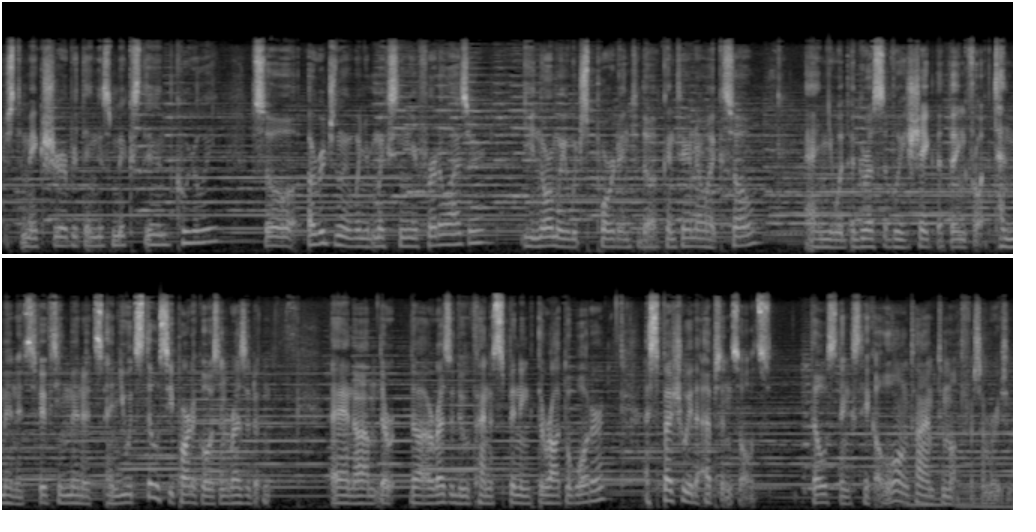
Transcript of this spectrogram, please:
Just to make sure everything is mixed in clearly. So originally when you're mixing your fertilizer, you normally would just pour it into the container like so, and you would aggressively shake the thing for like 10 minutes, 15 minutes, and you would still see particles and residue. And um, the, the residue kind of spinning throughout the water, especially the Epsom salts. Those things take a long time to melt for some reason.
